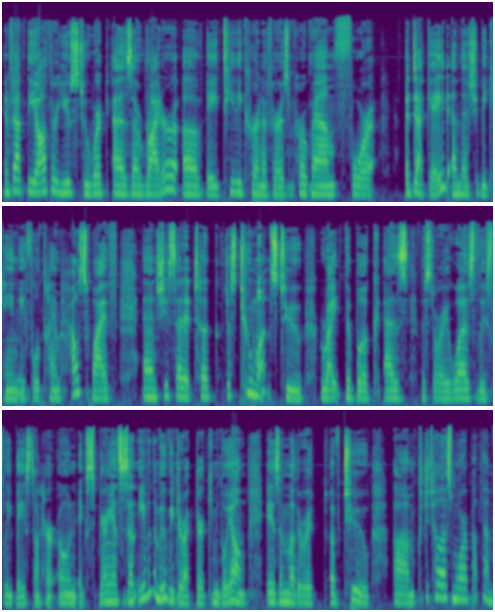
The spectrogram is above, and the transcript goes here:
In fact, the author used to work as a writer of a TV current affairs program for a decade and then she became a full time housewife. And she said it took just two months to write the book as the story was loosely based on her own experiences. And even the movie director, Kim Do Young, is a mother of two. Um, could you tell us more about them?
